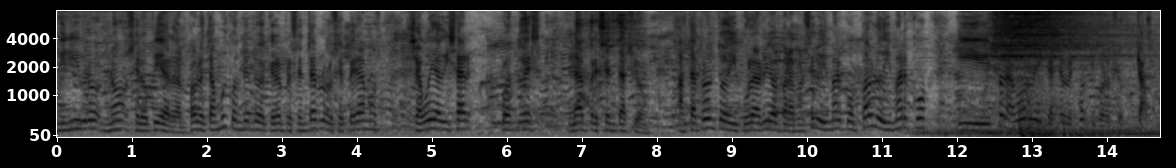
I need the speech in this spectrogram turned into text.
mi libro, no se lo pierdan. Pablo está muy contento de querer presentarlo, los esperamos. Ya voy a avisar cuando es la presentación. Hasta pronto y pulgar arriba para Marcelo Di Marco, Pablo Di Marco y Zona Borde y Taller de Corte y Corrección. Chao.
